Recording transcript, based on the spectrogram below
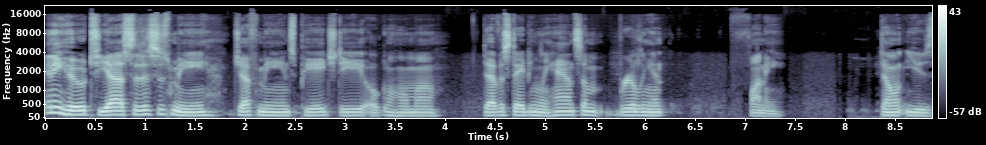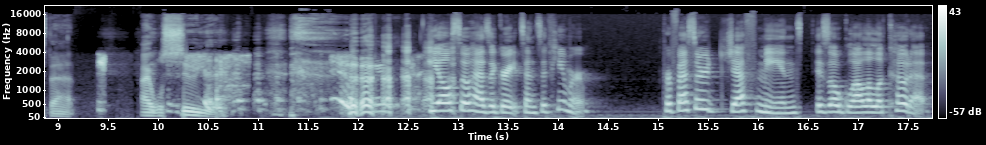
Anywho, yes, this is me, Jeff Means, PhD, Oklahoma. Devastatingly handsome, brilliant, funny. Don't use that. I will sue you. he also has a great sense of humor. Professor Jeff Means is Oglala Lakota,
